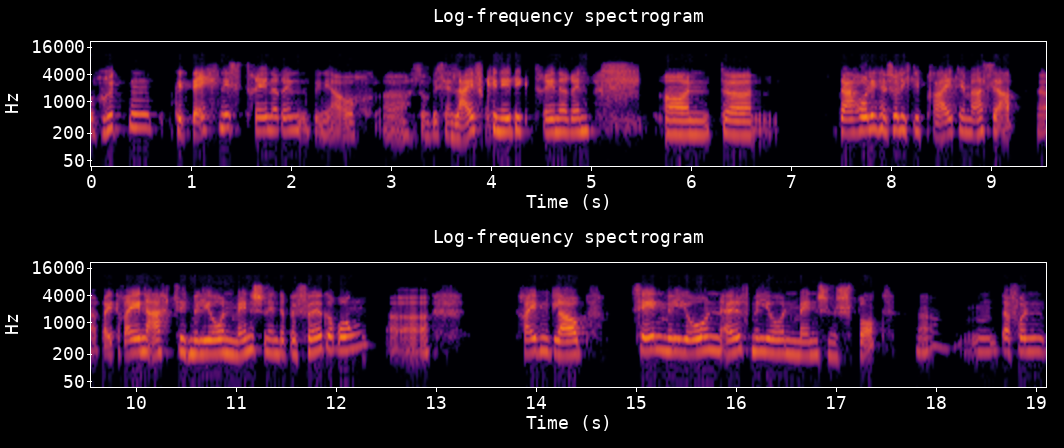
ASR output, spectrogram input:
Rücken-Gedächtnistrainerin, bin ja auch, äh, so ein bisschen Live-Kinetik-Trainerin und, äh, da hole ich natürlich die breite Masse ab, ja. Bei 83 Millionen Menschen in der Bevölkerung, äh, treiben, glaube 10 Millionen, 11 Millionen Menschen Sport. Ja. Hm, davon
